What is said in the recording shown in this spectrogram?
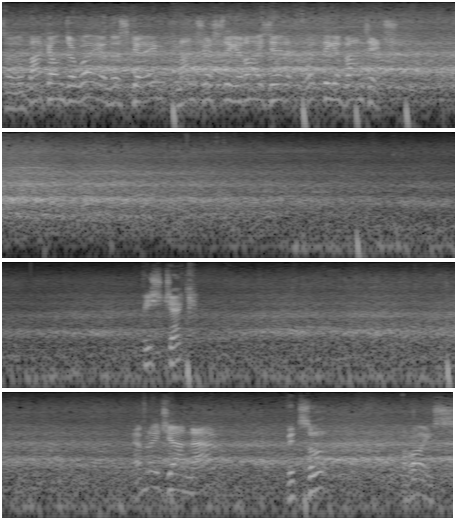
So back underway in this game, Manchester United with the advantage. Piszczek. Emre Can now. Witsel. Reus.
